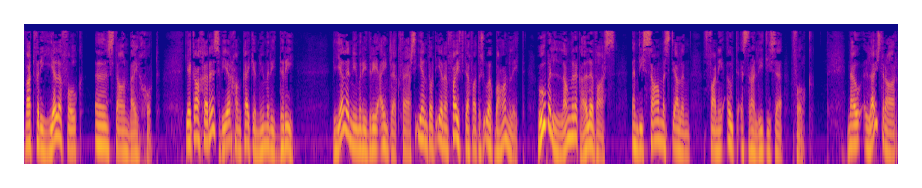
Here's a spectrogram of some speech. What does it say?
wat vir die hele volk instaan by God. Jy kan gerus weer gaan kyk in Numeri 3. Die hele Numeri 3 eintlik vers 1 tot 51 wat ons ook behandel het. Hoe belangrik hulle was in die samestelling van die oud Israelitiese volk. Nou luisteraar,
